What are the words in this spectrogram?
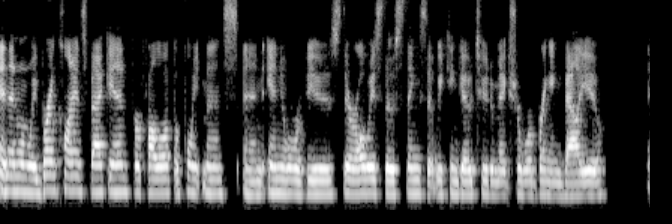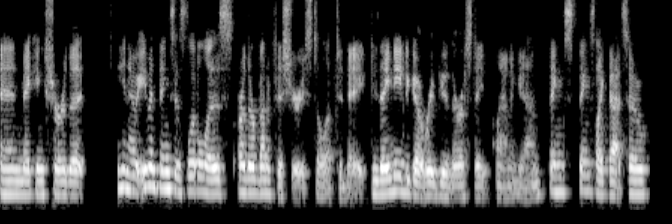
And then when we bring clients back in for follow up appointments and annual reviews, there are always those things that we can go to to make sure we're bringing value and making sure that, you know, even things as little as are their beneficiaries still up to date? Do they need to go review their estate plan again? Things, things like that. So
